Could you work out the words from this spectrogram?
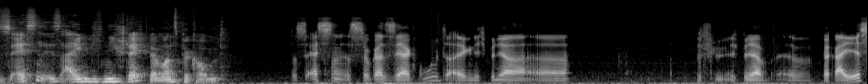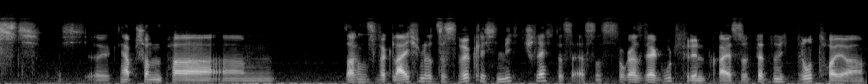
Das Essen ist eigentlich nicht schlecht, wenn man es bekommt. Das Essen ist sogar sehr gut eigentlich. Ich bin ja, äh, ich bin ja äh, bereist. Ich äh, habe schon ein paar ähm, Sachen zu vergleichen und es ist wirklich nicht schlechtes Essen. Es ist sogar sehr gut für den Preis. Es ist jetzt nicht so teuer.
